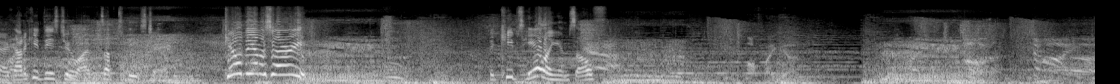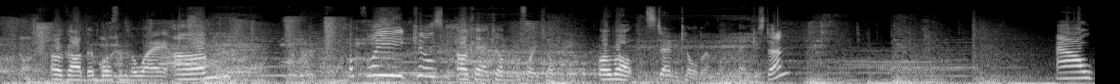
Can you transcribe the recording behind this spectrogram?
Okay, I gotta keep these two alive. It's up to these two. Kill the emissary! It keeps healing himself. Off I go. Oh god, they're both in the way. Um, hopefully he kills me. Okay, I killed him before he killed me. Or well, Sten killed him. Thank you, Sten. Ow.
